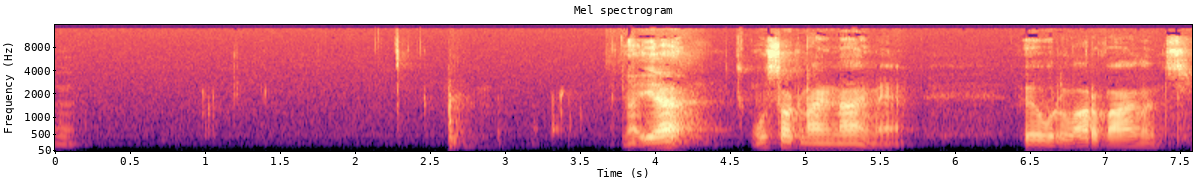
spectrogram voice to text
hmm, uh, yeah, Woodstock '99, man, filled with a lot of violence,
